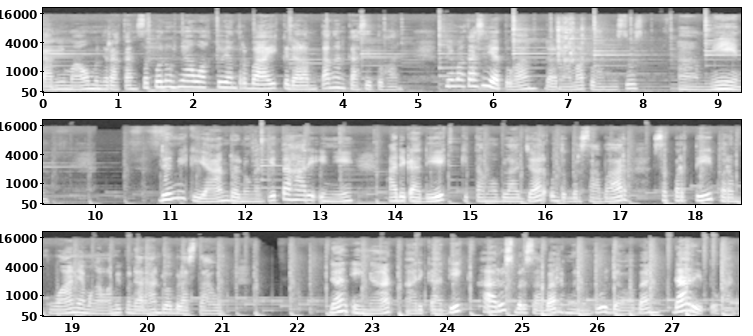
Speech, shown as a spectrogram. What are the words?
kami mau menyerahkan sepenuhnya waktu yang terbaik ke dalam tangan kasih Tuhan. Terima kasih ya Tuhan, dalam nama Tuhan Yesus. Amin. Demikian renungan kita hari ini. Adik-adik, kita mau belajar untuk bersabar seperti perempuan yang mengalami pendarahan 12 tahun. Dan ingat, adik-adik harus bersabar menunggu jawaban dari Tuhan.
